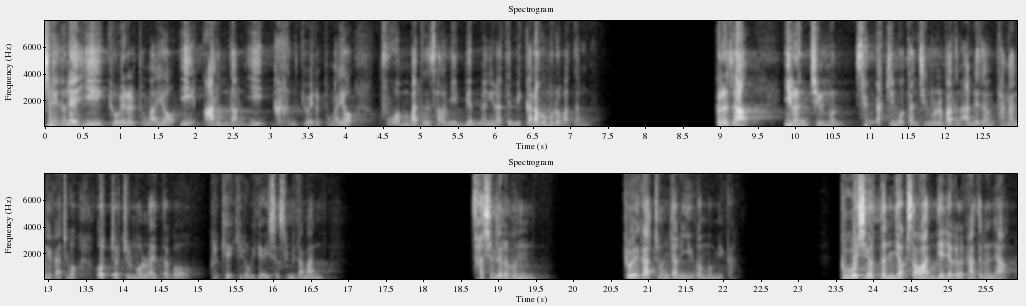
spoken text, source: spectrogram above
최근에 이 교회를 통하여 이 아름다운 이 큰 교회를 통하여 구원받은 사람이 몇 명이나 됩니까? 라고 물어봤다는 거예요. 그러자 이런 질문, 생각지 못한 질문을 받은 안내자는 당황해가지고 어쩔 줄 몰라 했다고 그렇게 기록이 되어 있었습니다만 사실 여러분, 교회가 존재하는 이유가 뭡니까? 그곳이 어떤 역사와 내력을 가졌느냐,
